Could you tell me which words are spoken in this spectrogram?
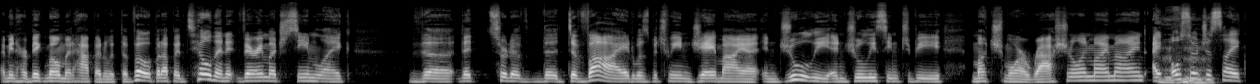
I mean, her big moment happened with the vote, but up until then, it very much seemed like the the sort of the divide was between J. Maya and Julie, and Julie seemed to be much more rational in my mind. I also Mhm. just like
